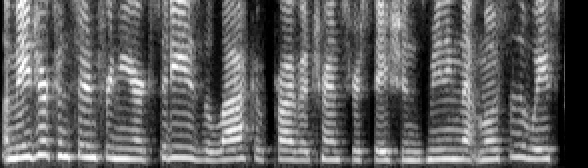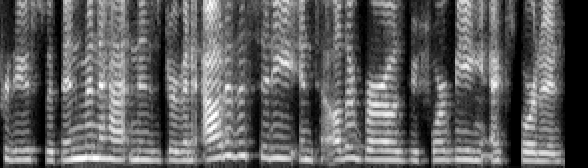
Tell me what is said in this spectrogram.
A major concern for New York City is the lack of private transfer stations, meaning that most of the waste produced within Manhattan is driven out of the city into other boroughs before being exported.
